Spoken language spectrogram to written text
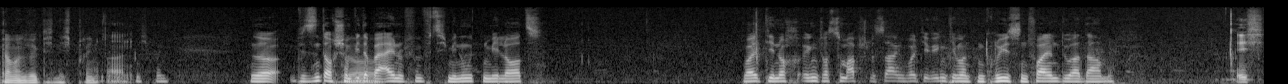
kann man wirklich nicht bringen. Nein. Nicht bringen. So, wir sind auch schon So. wieder bei 51 Minuten, Milords. Wollt ihr noch irgendwas zum Abschluss sagen? Wollt ihr irgendjemanden grüßen? Vor allem du, Adamo. Ich,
